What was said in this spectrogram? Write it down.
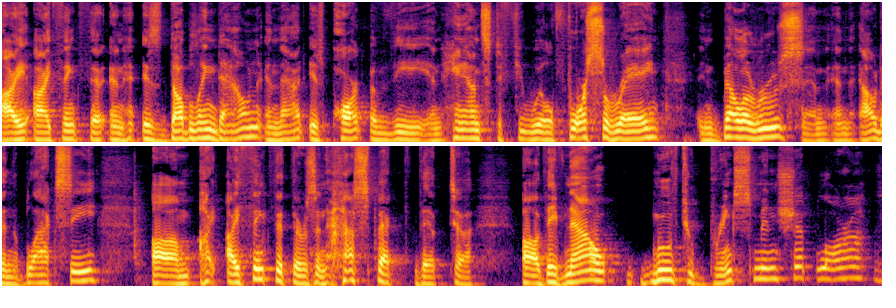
I, I, think that and is doubling down, and that is part of the enhanced, if you will, force array in Belarus and, and out in the Black Sea. Um, I, I, think that there's an aspect that uh, uh, they've now moved to brinksmanship, Laura, mm.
